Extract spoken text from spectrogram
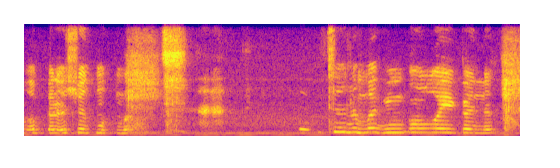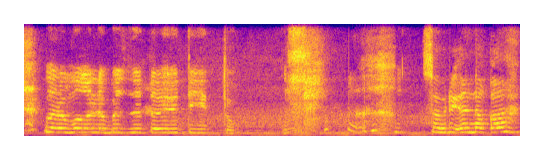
operasyon mo, ma. Sana maging okay ka na para makalabas na tayo dito. Sorry anak ah.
